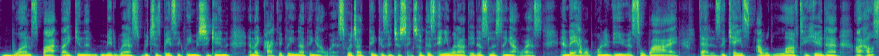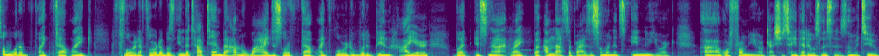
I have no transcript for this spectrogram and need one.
one spot like in the Midwest, which is basically Michigan, and like practically nothing out west, which I think is interesting. So if there's anyone out there that's listening out west and they have a point of view as to why that is the case, I would love to hear that. I also would have like felt like Florida. Florida was in the top 10, but I don't know why I just sort of felt like Florida would have been higher, but it's not, right? But I'm not surprised as someone that's in New York, uh, or from New York, I should say, that it was listed as number two.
